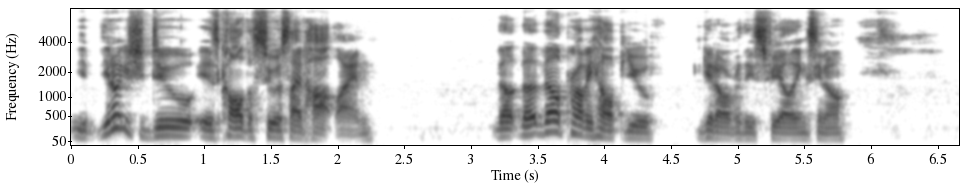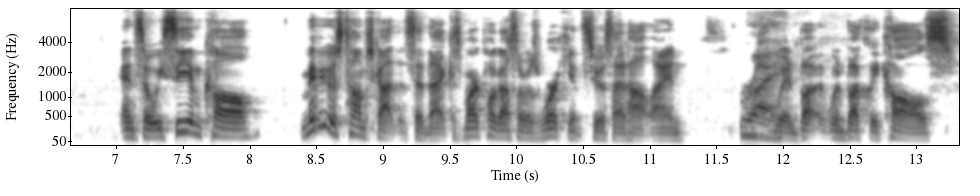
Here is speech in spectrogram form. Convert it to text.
"You know what you should do is call the suicide hotline. They'll they'll probably help you get over these feelings, you know." And so we see him call. Maybe it was Tom Scott that said that because Mark Paul Gosselaar was working at the suicide hotline, right? When Bu- when Buckley calls,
